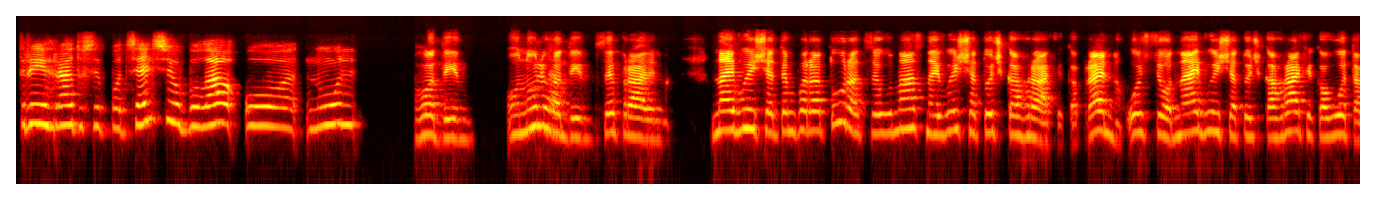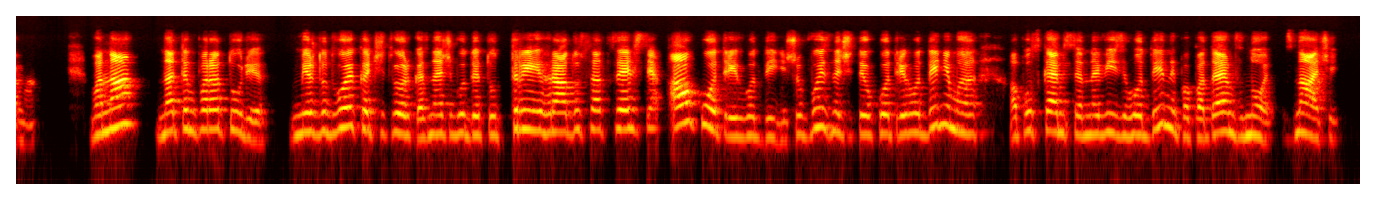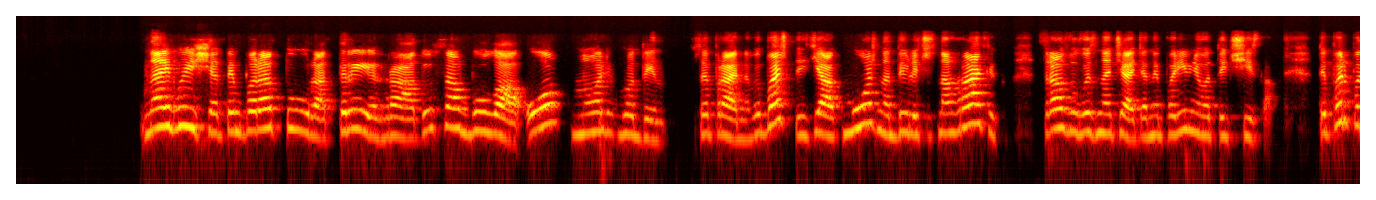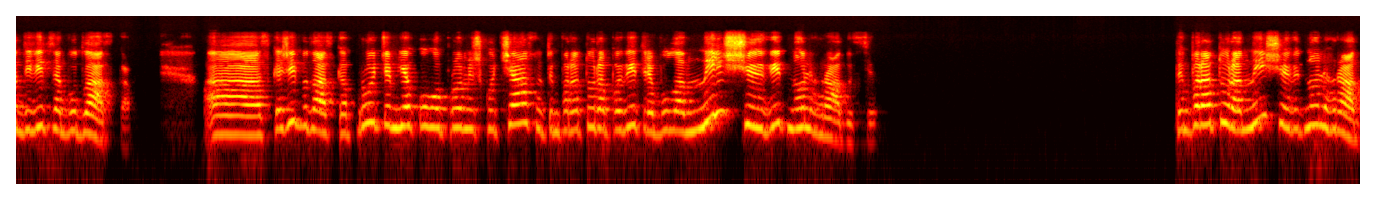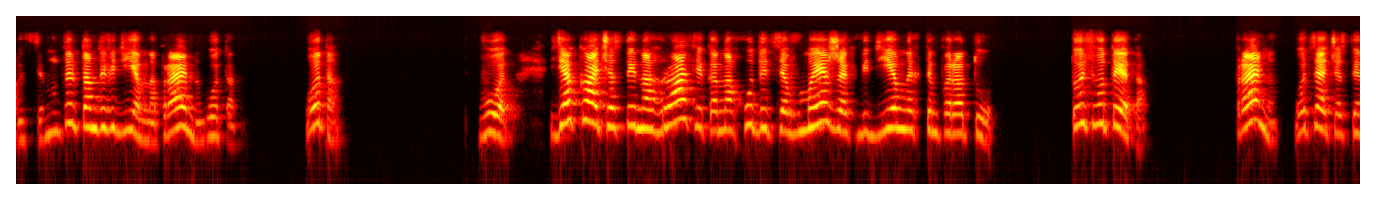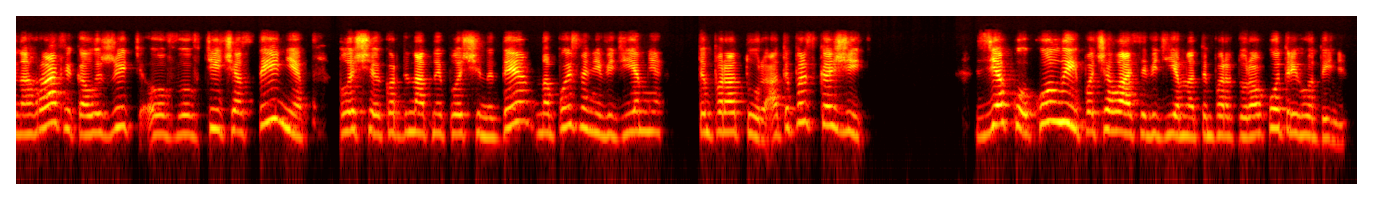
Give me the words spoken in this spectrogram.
3 градуси по Цельсію, була о 0. Годин. О 0 Да. годин, це правильно. Найвища температура це у нас найвища точка графіка, правильно? Ось все, найвища точка графіка, от вона. Вона на температурі між двойка і четверка, значить буде тут 3 градуса Цельсія. А о котрій годині? Щоб визначити, о котрій годині, ми опускаємося на вісь години, попадаємо в 0. Значить, найвища температура 3 градуса була о 0 годин. Все правильно. Ви бачите, як можна, дивлячись на графік, зразу визначати, а не порівнювати числа. Тепер подивіться, будь ласка. Скажіть, будь ласка, протягом якого проміжку часу температура повітря була нижчою від 0 градусів? Температура нижчою від 0 градусів. Ну, це там, де від'ємна, правильно? Вот он. Вот он. Вот. Яка частина графіка знаходиться в межах від'ємних температур? Тобто вот это. Правильно? Оця частина графіка лежить в, в тій частині площ... координатної площини, де написані від'ємні температури. А тепер скажіть, з яко... коли почалася від'ємна температура, о котрій годині?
